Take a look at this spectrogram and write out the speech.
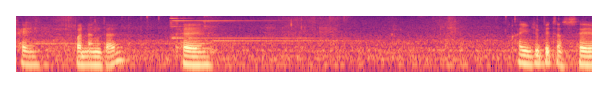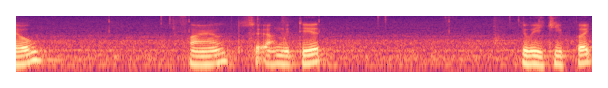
ខេប៉ុណ្ណឹងទៅខេហើយយើងជិះទៅ save file save អស់មួយទៀតយកវា JPEG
